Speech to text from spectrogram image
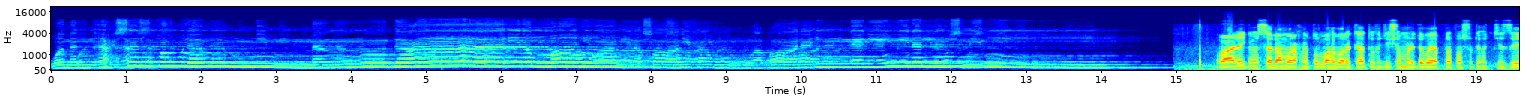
ومن أحسن قولا ممن دعا إلى الله وعمل صالحا وقال إنني من المسلمين ওয়ালাইকুম আসসালাম রহমতুল্লাহ বারাকাত জি সম্মানিত ভাই আপনার প্রশ্নটি হচ্ছে যে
